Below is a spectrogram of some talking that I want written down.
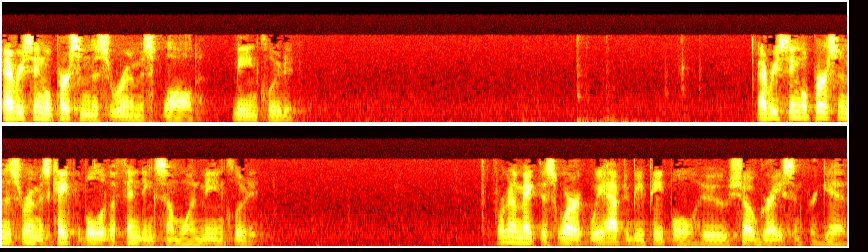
Every single person in this room is flawed, me included. Every single person in this room is capable of offending someone, me included. If we're going to make this work, we have to be people who show grace and forgive.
